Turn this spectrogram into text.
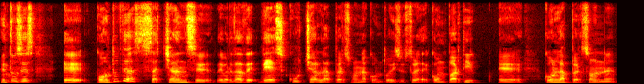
Entonces, eh, cuando tú te das esa chance de verdad de, de, escuchar a la persona con toda su historia, de compartir eh, con la persona,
